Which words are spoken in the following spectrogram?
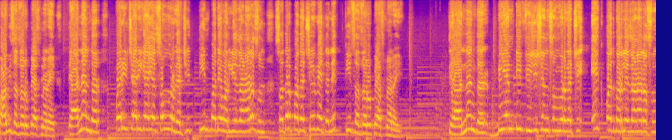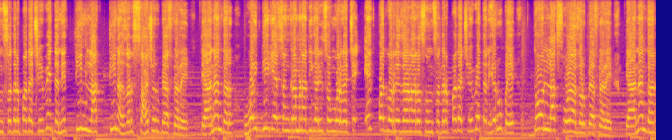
बावीस हजार रुपये असणार आहे. त्यानंतर परिचारिका या संवर्गाची तीन पदे भरली जाणार असून सदर पदाचे वेतन हे तीस हजार रुपये असणार आहे. त्यानंतर बीएमटी फिजिशियन संवर्गाचे एक पद भरले जाणार असून सदर पदाचे वेतन हे तीन लाख तीन हजार सहाशे रुपये असणार आहे. त्यानंतर वैद्यकीय संक्रमण अधिकारी संवर्गाचे एक पद भरले जाणार असून सदर पदाचे वेतन हे रुपये दोन लाख सोळा हजार रुपये असणार आहे. त्यानंतर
